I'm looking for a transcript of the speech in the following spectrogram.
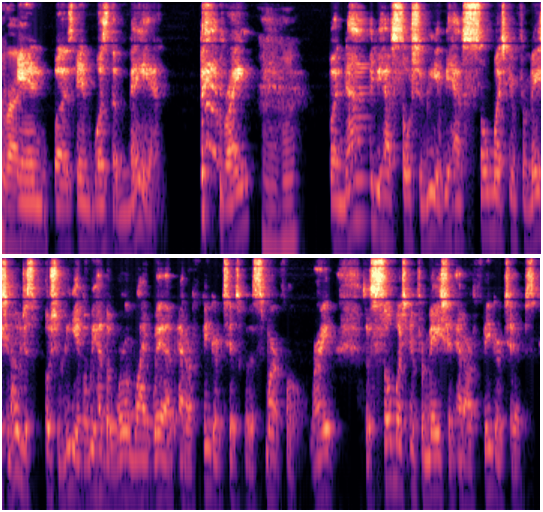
Right. and was and was the man right hmm But now you have social media. We have so much information, not just social media, but we have the World Wide Web at our fingertips with a smartphone, right? So, so much information at our fingertips.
